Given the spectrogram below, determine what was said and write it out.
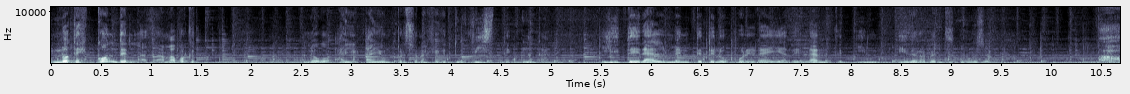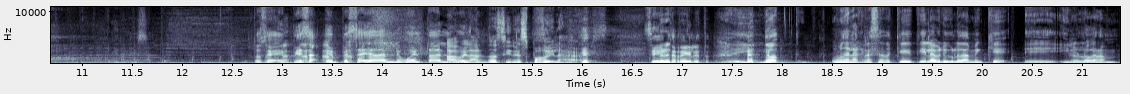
no te esconden la trama, porque Luego, hay, hay un personaje que tú viste acá. Literalmente te lo ponen ahí adelante y, y de repente es como que se. "Ah, era ese. Entonces empieza, empezáis a darle vuelta, darle Hablando sin spoilers. Sí, Pero- es terrible esto. Y no, una de las gracias que tiene la película también que, eh, y lo logran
